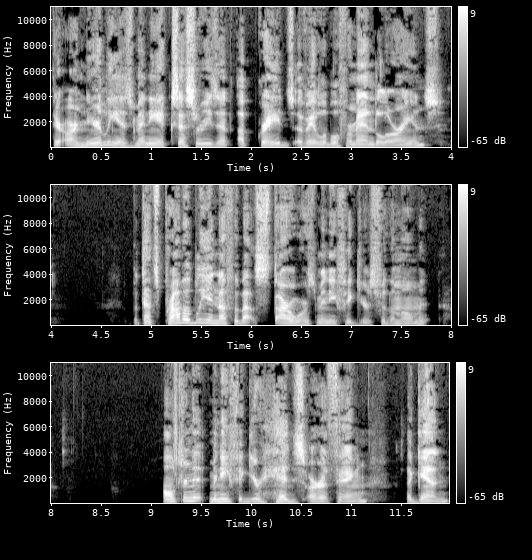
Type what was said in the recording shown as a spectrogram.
There are nearly as many accessories and upgrades available for Mandalorians, but that's probably enough about Star Wars minifigures for the moment. Alternate minifigure heads are a thing, again,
